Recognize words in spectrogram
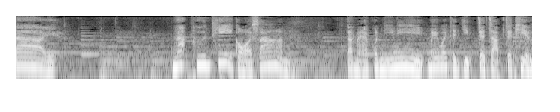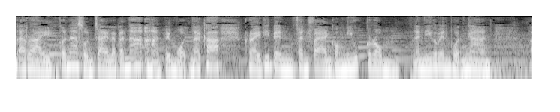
ได้ ณพื้นที่ก่อสร้าง แต่แม้คนนี้นี่ไม่ว่าจะหยิบจะจับจะเขียนอะไร ก็น่าสนใจแล้วก็น่าอ่านไปหมดนะคะ ใครที่เป็นแฟนๆของนิ้วกลม อันนี้ก็เป็นผลงานเ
